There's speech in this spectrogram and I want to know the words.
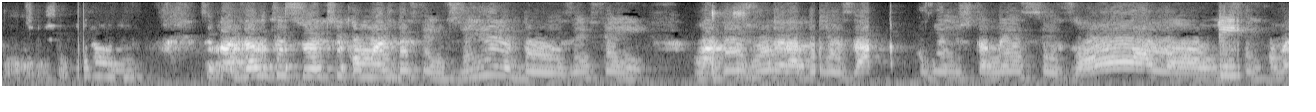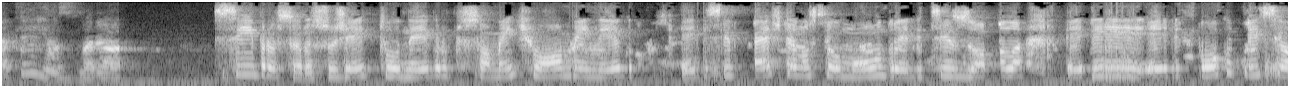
Você está dizendo que os sujeitos ficam mais defendidos, enfim, uma vez vulnerabilizados, eles também se isolam, enfim, como é que é isso, Mariana? Sim, professor, o sujeito negro, principalmente o homem negro, ele se fecha no seu mundo, ele se isola, ele, ele pouco tem seu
